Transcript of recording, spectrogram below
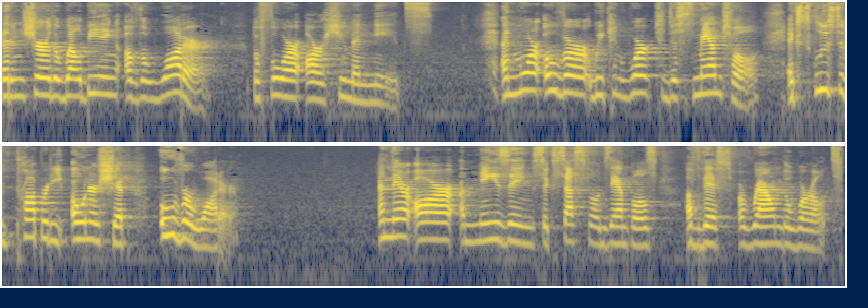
that ensure the well being of the water before our human needs. And moreover, we can work to dismantle exclusive property ownership over water. And there are amazing, successful examples of this around the world.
